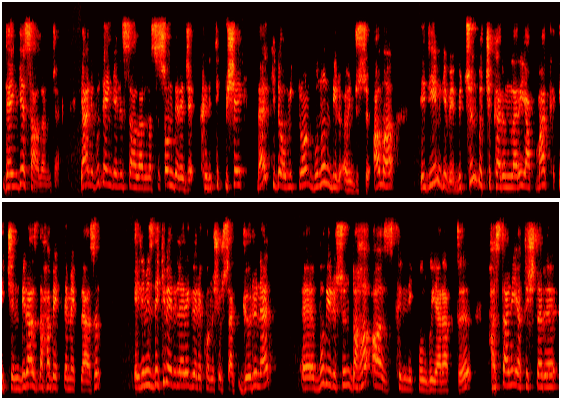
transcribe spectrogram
denge sağlanacak. Yani bu dengenin sağlanması son derece kritik bir şey. Belki de omikron bunun bir öncüsü ama dediğim gibi bütün bu çıkarımları yapmak için biraz daha beklemek lazım. Elimizdeki verilere göre konuşursak görünen e, bu virüsün daha az klinik bulgu yarattığı, hastane yatışları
